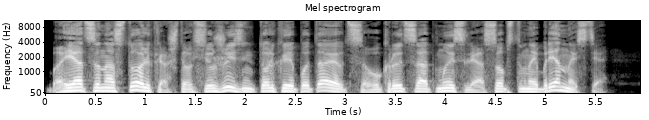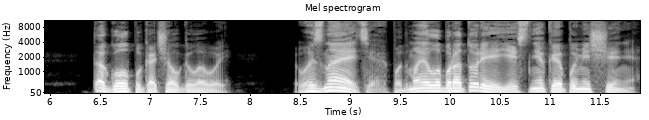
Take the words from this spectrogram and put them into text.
Боятся настолько, что всю жизнь только и пытаются укрыться от мысли о собственной бренности? Тагол покачал головой. Вы знаете, под моей лабораторией есть некое помещение.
